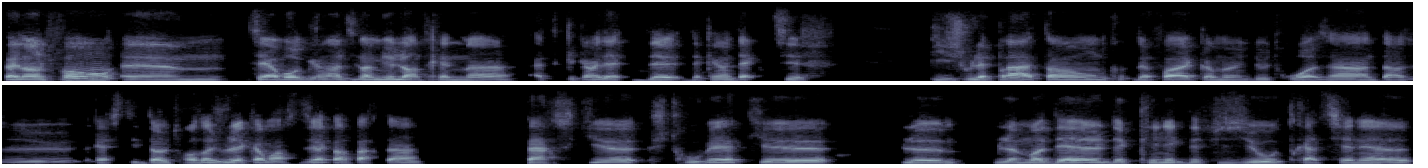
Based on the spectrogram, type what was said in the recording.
Ben, dans le fond, euh, avoir grandi dans le milieu de l'entraînement, être quelqu'un d'actif, puis je voulais pas attendre de faire comme un 2-3 ans, dans rester 2-3 ans. Je voulais commencer direct en partant parce que je trouvais que le, le modèle de clinique de physio traditionnel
